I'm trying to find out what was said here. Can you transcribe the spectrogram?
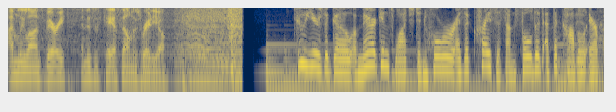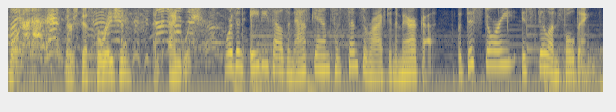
I'm Lee Lonsberry, and this is KSL News Radio. Two years ago, Americans watched in horror as a crisis unfolded at the Kabul airport. There's desperation and anguish. More than 80,000 Afghans have since arrived in America, but this story is still unfolding.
